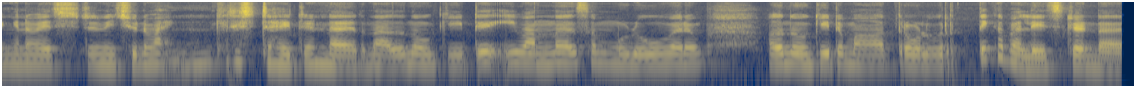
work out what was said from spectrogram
ഇങ്ങനെ വെച്ചിട്ട് നിച്ചുവിന് ഭയങ്കര ഇഷ്ടമായിട്ടുണ്ടായിരുന്നു അത് നോക്കിയിട്ട് ഈ വന്ന ദിവസം മുഴുവനും അത് നോക്കിയിട്ട് മാത്രമേ ഉള്ളൂ. വൃത്തിക്ക് പല്ലിച്ചിട്ടുണ്ടായിരുന്നു.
